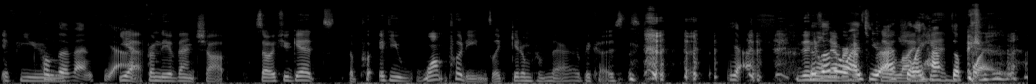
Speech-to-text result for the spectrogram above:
if you From the events, yeah. yeah from the event shop. So if you get the pu- if you want puddings, like get them from there because Yeah. then you'll never have otherwise to you play actually have again. to play.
